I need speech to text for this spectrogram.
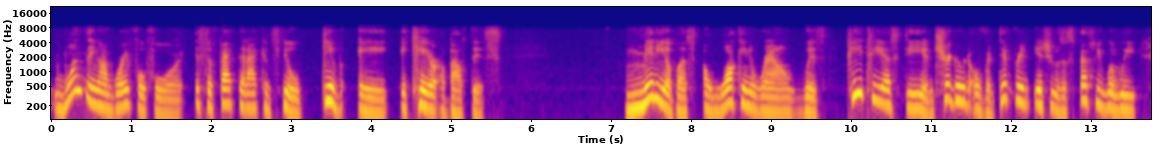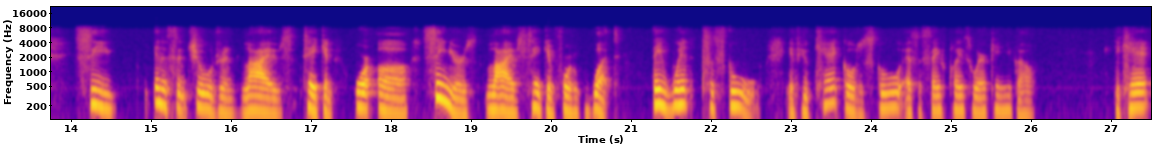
one thing I'm grateful for is the fact that I can still give a, a care about this. Many of us are walking around with PTSD and triggered over different issues, especially when we see innocent children lives taken or uh seniors lives taken for what? They went to school. If you can't go to school as a safe place where can you go? You can't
